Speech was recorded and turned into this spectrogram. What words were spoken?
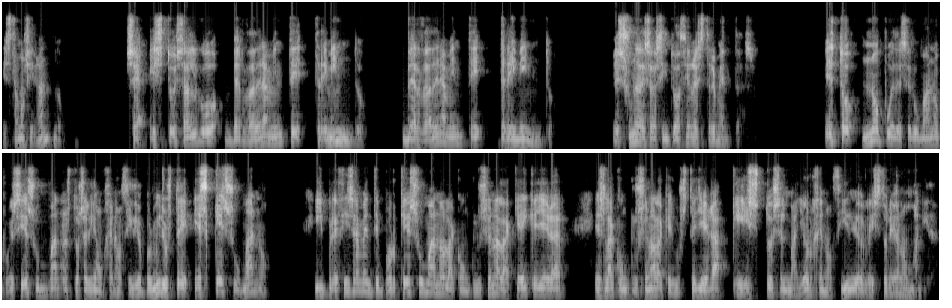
estamos llegando. O sea, esto es algo verdaderamente tremendo, verdaderamente tremendo. Es una de esas situaciones tremendas. Esto no puede ser humano, porque si es humano esto sería un genocidio. Pues mire usted, es que es humano. Y precisamente porque es humano, la conclusión a la que hay que llegar es la conclusión a la que usted llega, que esto es el mayor genocidio de la historia de la humanidad.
